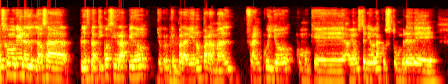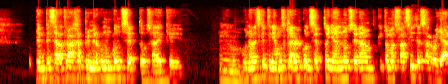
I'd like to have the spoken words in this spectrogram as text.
pues como que, o sea, les platico así rápido, yo creo que para bien o para mal, Franco y yo como que habíamos tenido la costumbre de, de empezar a trabajar primero con un concepto, o sea, de que mm, una vez que teníamos claro el concepto ya nos era un poquito más fácil desarrollar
